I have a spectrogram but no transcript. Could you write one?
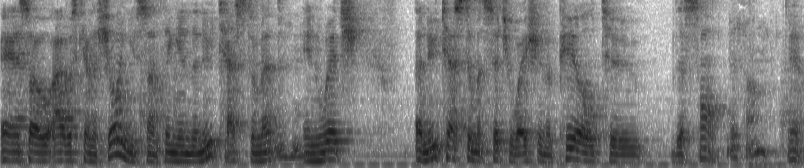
and so I was kind of showing you something in the New Testament mm-hmm. in which a New Testament situation appealed to this song. This song. Yeah.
